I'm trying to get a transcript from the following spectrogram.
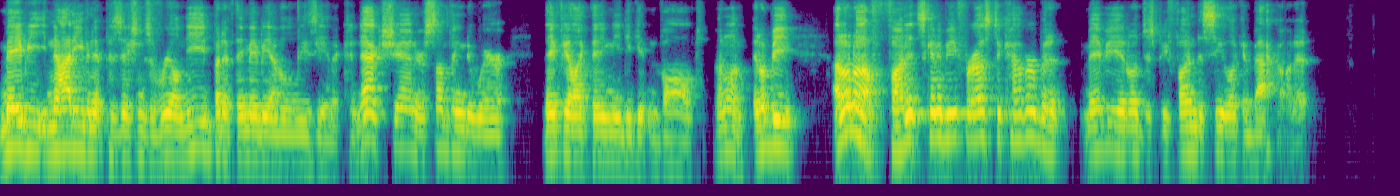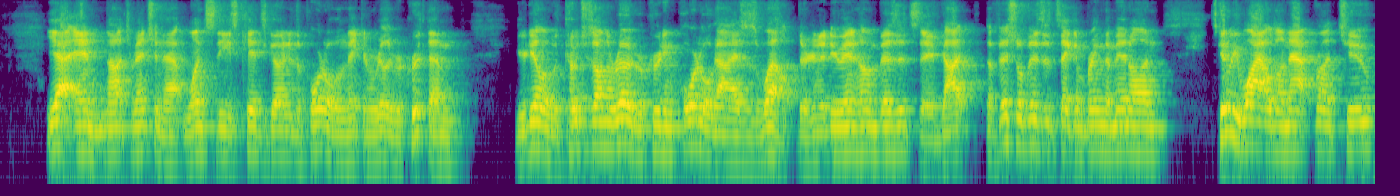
maybe not even at positions of real need but if they maybe have a louisiana connection or something to where they feel like they need to get involved i don't know it'll be i don't know how fun it's going to be for us to cover but it, maybe it'll just be fun to see looking back on it. Yeah, and not to mention that once these kids go into the portal and they can really recruit them, you're dealing with coaches on the road recruiting portal guys as well. They're going to do in-home visits. They've got official visits they can bring them in on. It's going to be wild on that front too.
